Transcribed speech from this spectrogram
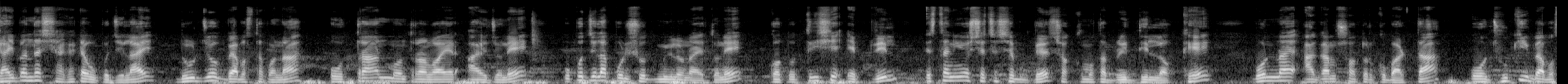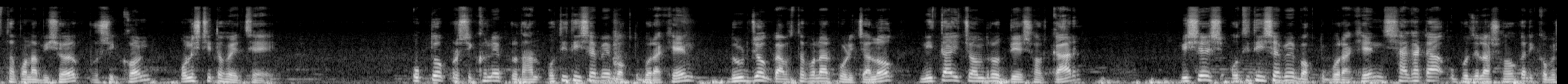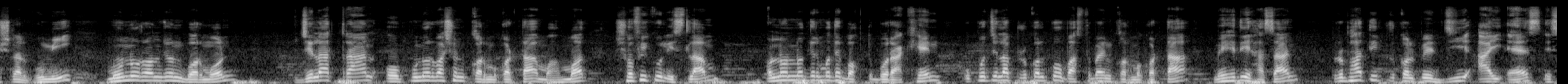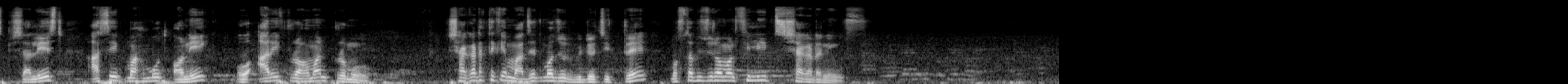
গাইবান্ধা সাঘাটা উপজেলায় দুর্যোগ ব্যবস্থাপনা ও ত্রাণ মন্ত্রণালয়ের আয়োজনে উপজেলা পরিষদ মিলনায়তনে গত ত্রিশে এপ্রিল স্থানীয় স্বেচ্ছাসেবকদের সক্ষমতা বৃদ্ধির লক্ষ্যে বন্যায় আগাম সতর্কবার্তা ও ঝুঁকি ব্যবস্থাপনা বিষয়ক প্রশিক্ষণ অনুষ্ঠিত হয়েছে। উক্ত প্রশিক্ষণে প্রধান অতিথি হিসেবে বক্তব্য রাখেন দুর্যোগ ব্যবস্থাপনার পরিচালক নিতাই চন্দ্র দে সরকার বিশেষ অতিথি হিসেবে বক্তব্য রাখেন সাঘাটা উপজেলা সহকারী কমিশনার ভূমি মনোরঞ্জন বর্মন, জেলা ত্রাণ ও পুনর্বাসন কর্মকর্তা মোহাম্মদ শফিকুল ইসলাম, অন্যান্যদের মধ্যে বক্তব্য রাখেন উপজেলা প্রকল্প বাস্তবায়ন কর্মকর্তা মেহেদি হাসান, প্রভাতী প্রকল্পের জিআইএস স্পেশালিস্ট আসিফ মাহমুদ অনিক ও আরিফ রহমান প্রমুখ। সাগাটা থেকে মাজেদ মজুর ভিডিও চিত্রে মোস্তাফিজুর রহমান ফিলিপস, সাগাটা নিউজ।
